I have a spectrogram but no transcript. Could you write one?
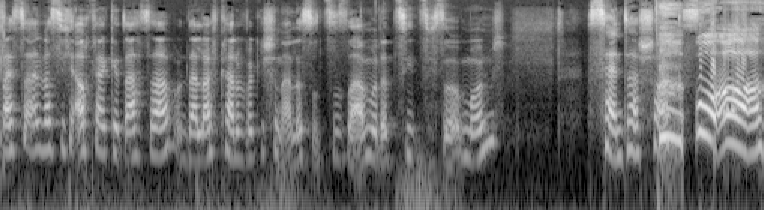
Weißt du, an was ich auch gerade gedacht habe? Und da läuft gerade wirklich schon alles so zusammen oder zieht sich so im Mund. Center Shocks. Oh, oh,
